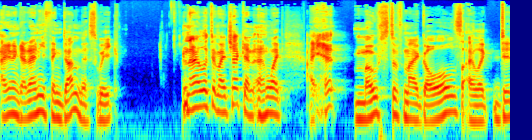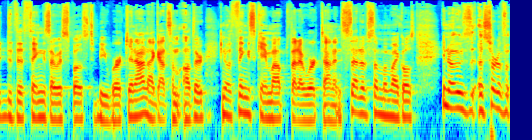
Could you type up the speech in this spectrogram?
I didn't get anything done this week and then I looked at my check-in and like I hit most of my goals. I like did the things I was supposed to be working on. I got some other, you know, things came up that I worked on instead of some of my goals. You know, it was a sort of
